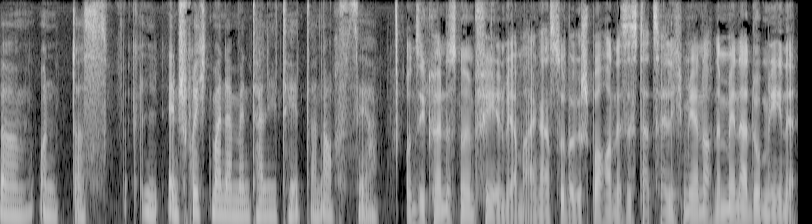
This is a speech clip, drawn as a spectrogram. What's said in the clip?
Ähm, und das entspricht meiner Mentalität dann auch sehr. Und Sie können es nur empfehlen. Wir haben eingangs darüber gesprochen. Es ist tatsächlich mehr noch eine Männerdomäne,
